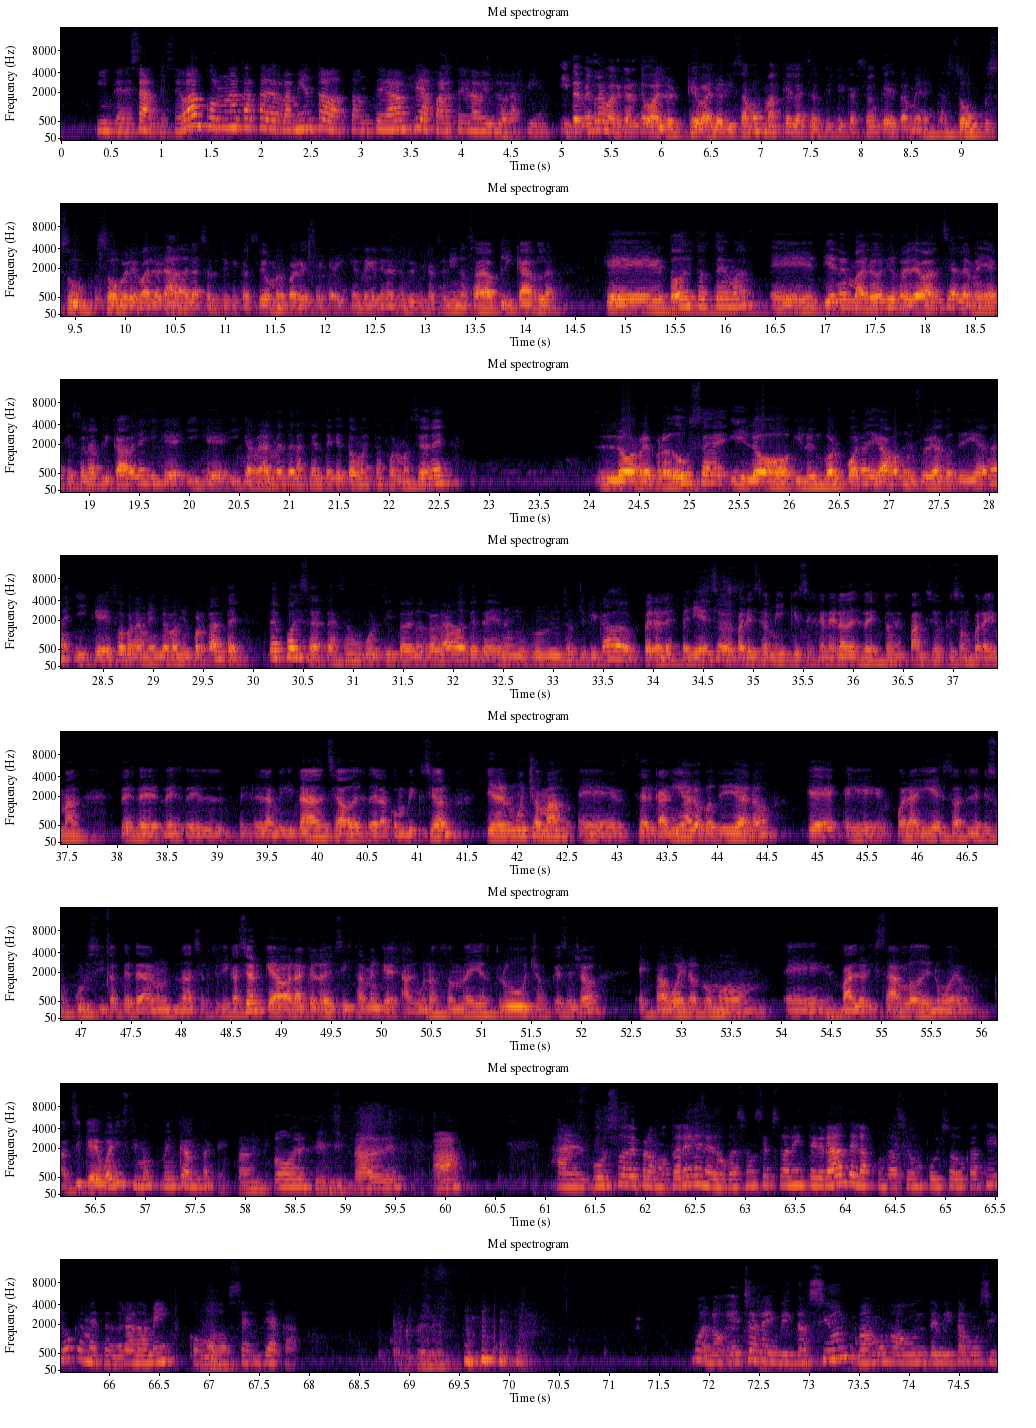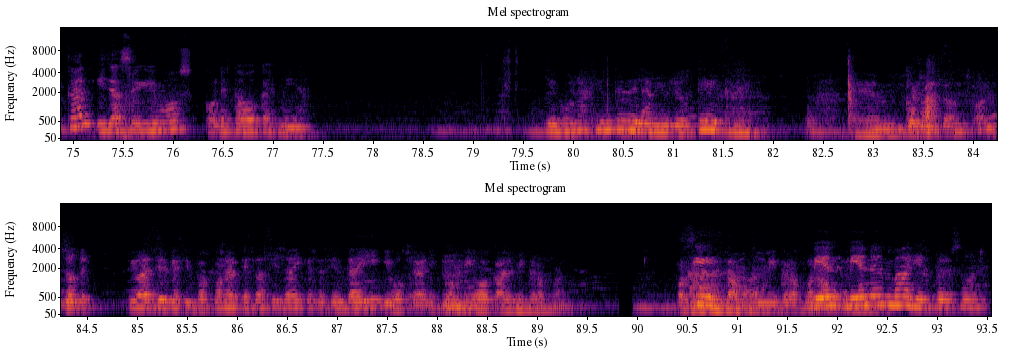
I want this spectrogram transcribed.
interesante. Se van con una caja de herramientas bastante amplia, aparte de la bibliografía. Y también remarcar que, valor- que valorizamos más que la certificación, que también está so- sub- sobrevalorada la certificación. Me parece que hay gente que tiene certificación y no sabe aplicarla. Que todos estos temas eh, tienen valor y relevancia a la medida que son aplicables y que, y, que, y que realmente la gente que toma estas formaciones lo reproduce y lo, y lo incorpora, digamos, en su vida cotidiana y que eso para mí es lo más importante. Después te haces un cursito en otro lado que te den un, certificado, pero la experiencia me parece a mí que se genera desde estos espacios que son por ahí más desde, desde, desde la militancia o desde la convicción, tienen mucho más eh, cercanía a lo cotidiano que eh, por ahí esa- esos cursitos que te dan una certificación, que ahora que lo decís también que algunos son medios truchos, qué sé yo, está bueno como eh, valorizarlo de nuevo. Así que buenísimo, me encanta. Están todos invitados a al curso de promotores en educación sexual integral de la Fundación Pulso Educativo que me tendrán a mí como docente acá. Excelente. Bueno, hecha la invitación, vamos a un temita musical y ya seguimos con Esta boca es mía. Llegó la gente de la biblioteca. Eh, ¿Qué pasa? Yo te, te iba a decir que si puedes poner esa silla ahí que se siente ahí y vos te venís conmigo acá al micrófono. Porque Sí. necesitamos un micrófono. Vien- vienen varias personas.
